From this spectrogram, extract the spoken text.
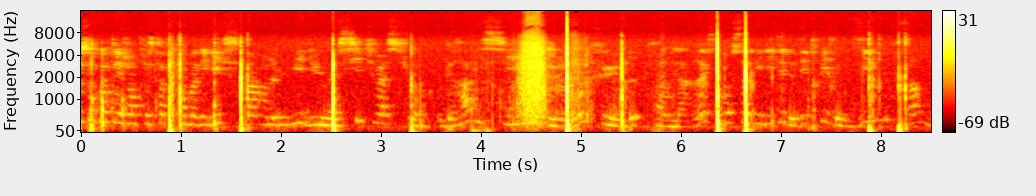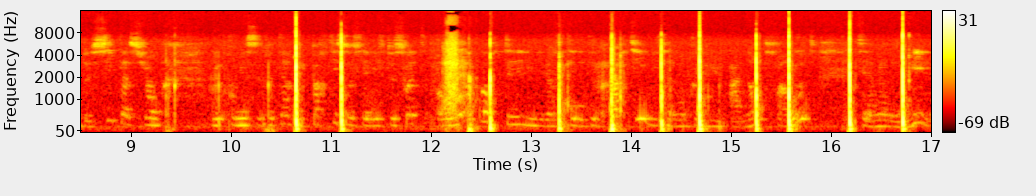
son côté, Jean-Christophe Cambadélis parle, lui, d'une situation gravissime. Il refuse de prendre la responsabilité de détruire une ville. Fin de citation. Le premier secrétaire du Parti Socialiste souhaite réapporter l'université d'été partie, initialement prévue à Nantes fin août. C'est la la ville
